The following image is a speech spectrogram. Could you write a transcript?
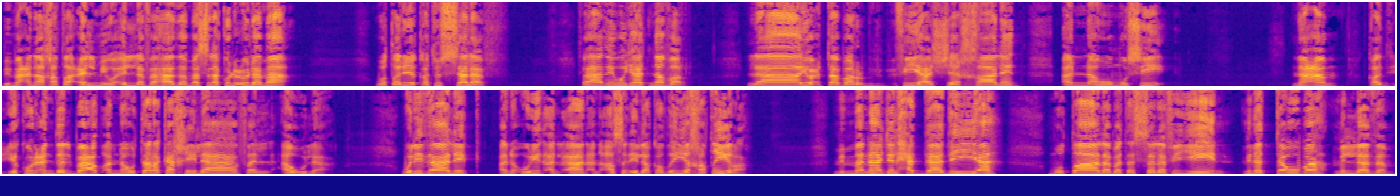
بمعنى خطأ علمي وإلا فهذا مسلك العلماء وطريقة السلف. فهذه وجهة نظر. لا يعتبر فيها الشيخ خالد أنه مسيء. نعم قد يكون عند البعض أنه ترك خلاف الأولى. ولذلك أنا أريد الآن أن أصل إلى قضية خطيرة. من منهج الحدادية مطالبة السلفيين من التوبة من لا ذنب.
